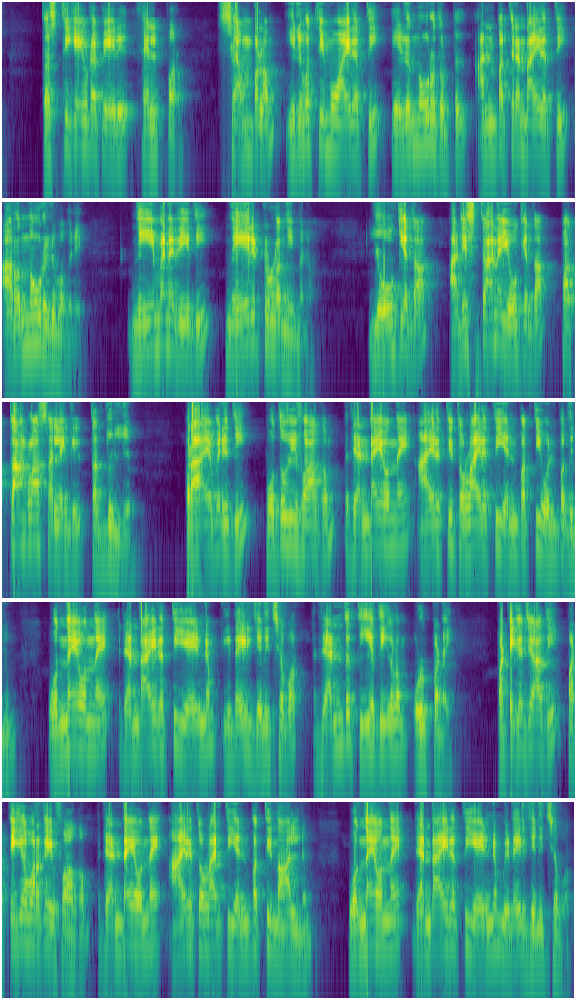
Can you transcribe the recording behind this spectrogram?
തസ്തികയുടെ പേര് ഹെൽപ്പർ. ശമ്പളം ഇരുപത്തി മൂവായിരത്തി എഴുന്നൂറ് തൊട്ട് അൻപത്തിരണ്ടായിരത്തി അറുന്നൂറ് രൂപ വരെ. നിയമന രീതി നേരിട്ടുള്ള നിയമനം. യോഗ്യത അടിസ്ഥാന യോഗ്യത പത്താം ക്ലാസ് അല്ലെങ്കിൽ തദ്ല്യം പ്രായപരിധി പൊതുവിഭാഗം രണ്ട് ഒന്ന് ആയിരത്തി തൊള്ളായിരത്തി എൺപത്തി ഒൻപതിനും ഒന്ന് ഒന്ന് രണ്ടായിരത്തി ഏഴിനും ഇടയിൽ ജനിച്ചവർ രണ്ട് തീയതികളും ഉൾപ്പെടെ. പട്ടികജാതി പട്ടികവർഗ വിഭാഗം രണ്ട് ഒന്ന് ആയിരത്തി തൊള്ളായിരത്തി എൺപത്തി നാലിനും ഒന്ന് ഒന്ന് രണ്ടായിരത്തി ഏഴിനും ഇടയിൽ ജനിച്ചവർ.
